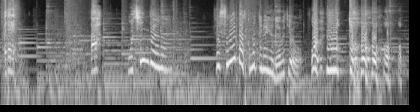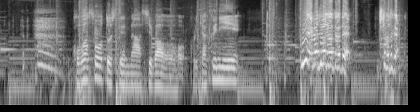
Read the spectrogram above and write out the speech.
当たれあ落ちんだよな。え、スナイパーとか持ってないよねやめてよ。おいやったー 壊そうとしてんな、足場を。これ逆に。うわ待って待って待って待ってちょっと待ってく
